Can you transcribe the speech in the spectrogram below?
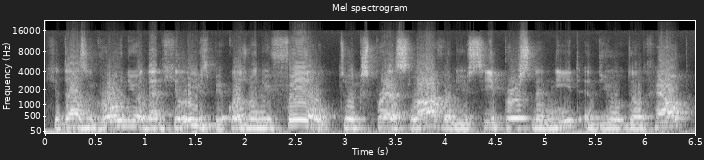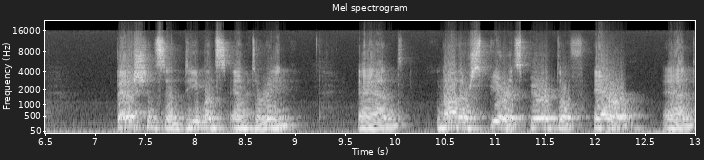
He doesn't grow in you and then He leaves. Because when you fail to express love, when you see a person in need and you don't help, passions and demons enter in and another spirit spirit of error. And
